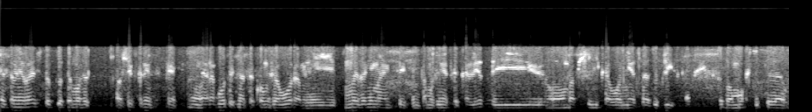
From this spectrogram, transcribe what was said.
Я сомневаюсь, что кто-то может вообще, в принципе, работать на таком же уровне. И мы занимаемся этим там уже несколько лет, и ну, вообще никого нет даже близко, чтобы мог что-то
